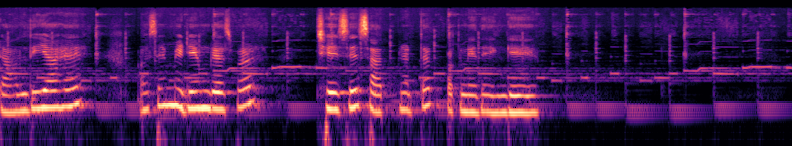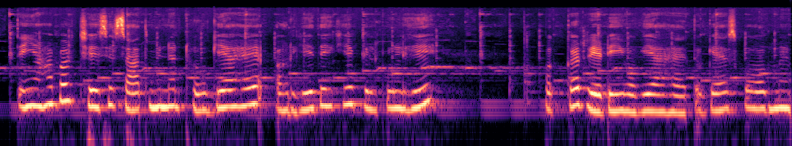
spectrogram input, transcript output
डाल दिया है। और इसे मीडियम गैस पर छः से सात मिनट तक पकने देंगे। तो यहाँ पर छः से सात मिनट हो गया है और ये देखिए बिल्कुल ही पककर रेडी हो गया है। तो गैस को अब मैं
